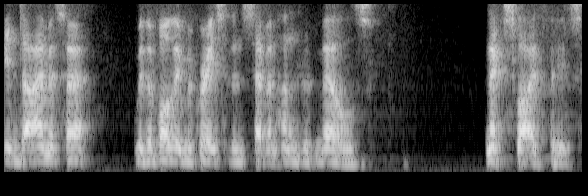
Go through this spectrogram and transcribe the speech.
in diameter with a volume of greater than 700 mils. Next slide, please.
